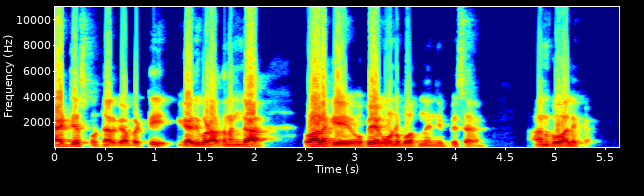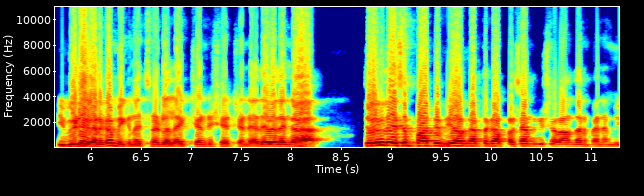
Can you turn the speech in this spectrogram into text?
యాడ్ చేసుకుంటున్నారు కాబట్టి ఇక అది కూడా అదనంగా వాళ్ళకి ఉపయోగం ఉండబోతుందని చెప్పేసి అనుకోవాలి ఇక. ఈ వీడియో కనుక మీకు నచ్చినట్లు లైక్ చేయండి షేర్ చేయండి. అదేవిధంగా తెలుగుదేశం పార్టీ వ్యూహకర్తగా ప్రశాంత్ కిషోర్ అన్న దానిపైన మీ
